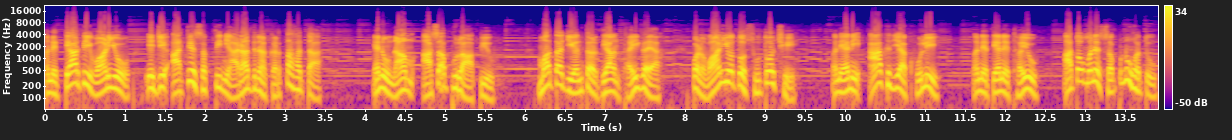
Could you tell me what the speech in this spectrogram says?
અને ત્યારથી વાણીઓ એ જે આદ્ય શક્તિની આરાધના કરતા હતા, એનું નામ આશાપુરા આપ્યું. માતાજી અંતર ધ્યાન થઈ ગયા, પણ વાણીઓ તો સૂતો છે અને એની આંખ જ્યાં ખુલી અને તેને થયું, આ તો મને સપનું હતું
